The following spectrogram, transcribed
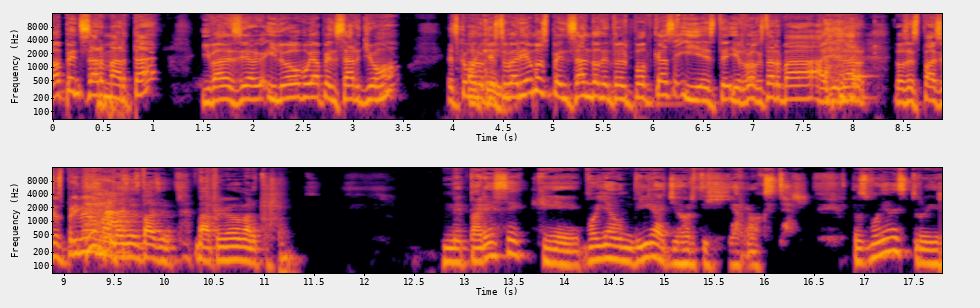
va a pensar Marta y va a decir algo, y luego voy a pensar yo. Es como lo que estuviéramos pensando dentro del podcast y este y Rockstar va a llenar los espacios. Primero Marta. los espacios. Va, primero Marta. Me parece que voy a hundir a Jordi y a Rockstar. Los voy a destruir,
